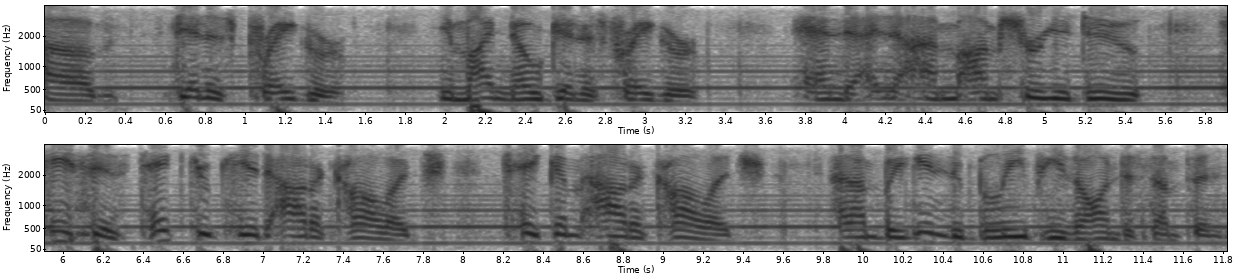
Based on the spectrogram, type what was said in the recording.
um, Dennis Prager. You might know Dennis Prager, and, and I'm I'm sure you do. He says, take your kid out of college. Take him out of college. And I'm beginning to believe he's onto something.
